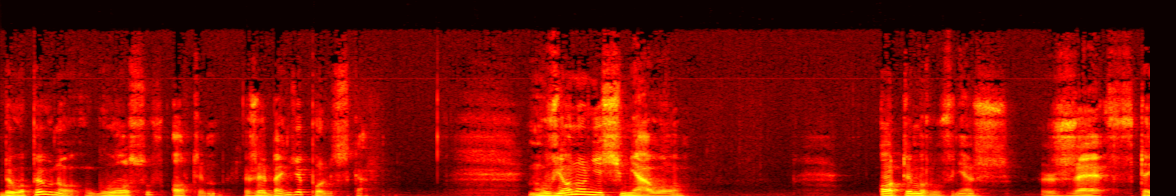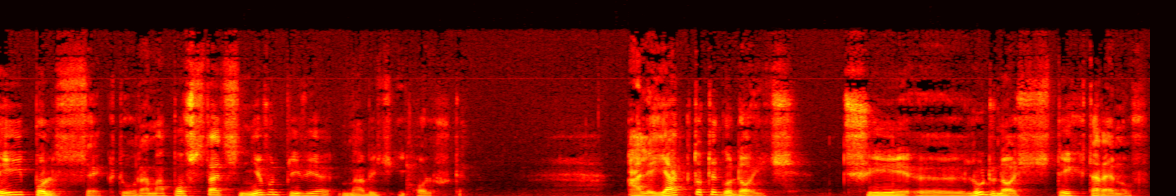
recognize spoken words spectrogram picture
było pełno głosów o tym, że będzie Polska. Mówiono nieśmiało o tym również, że w tej Polsce, która ma powstać, niewątpliwie ma być i Olsztyn. Ale jak do tego dojść? Czy y, ludność tych terenów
